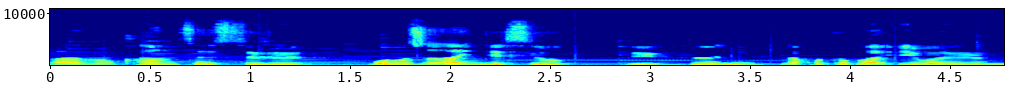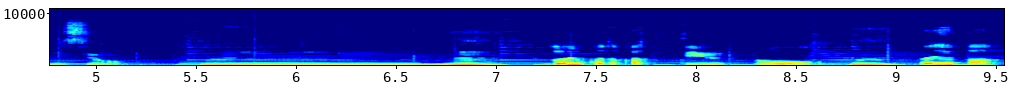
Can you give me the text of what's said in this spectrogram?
あの、感性するものじゃないんですよっていう風なことが言われるんですよ。うーん。うん。どういうことかっていうと、うん。例えば、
